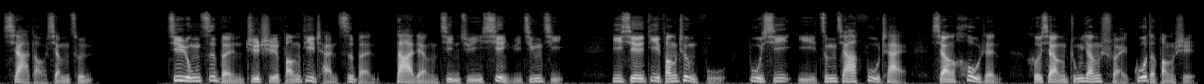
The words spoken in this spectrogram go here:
下到乡村。金融资本支持房地产资本大量进军县域经济，一些地方政府不惜以增加负债、向后任和向中央甩锅的方式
